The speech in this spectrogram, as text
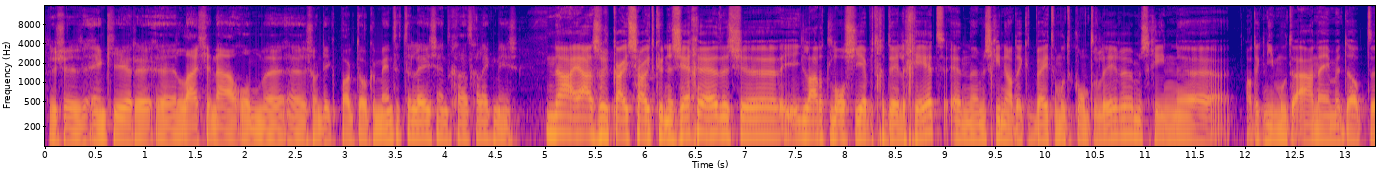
Dus één keer laat je na om zo'n dik pak documenten te lezen en het gaat gelijk mis? Nou ja, zo kan je, zou je het kunnen zeggen. Hè. Dus je laat het los, je hebt het gedelegeerd. En misschien had ik het beter moeten controleren. Misschien had ik niet moeten aannemen dat,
